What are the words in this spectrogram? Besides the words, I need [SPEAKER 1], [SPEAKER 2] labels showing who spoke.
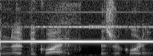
[SPEAKER 1] on to be quiet. He's recording.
